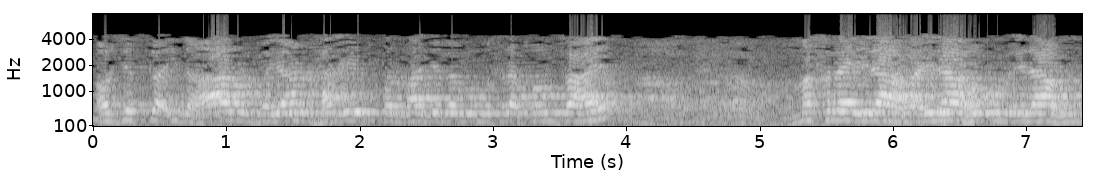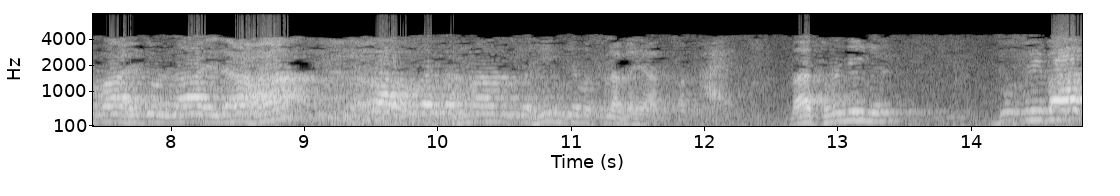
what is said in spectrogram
اور جس کا اظہار اور بیان ہر ایک پر واجب ہے، وہ مسئلہ کون سا ہے؟ مسئلہ الہ الہ حکم الہ واحد اللہ الہ الرحمن الرحیم، یہ مسئلہ بیان کرنا ہے۔ بات سمجھ گے؟ دوسری بات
